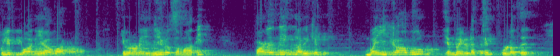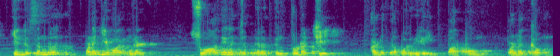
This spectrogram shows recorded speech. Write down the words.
புலிப்பானியாவார் இவருடைய ஜீவசமாதி பழனி அருகில் வைகாவூர் என்ற இடத்தில் உள்ளது. இங்கு சென்று வணங்கி வாருங்கள். சுவாதி நட்சத்திரத்தின் தொடர்ச்சியை அடுத்த பகுதியில் பார்ப்போம். வணக்கம்.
